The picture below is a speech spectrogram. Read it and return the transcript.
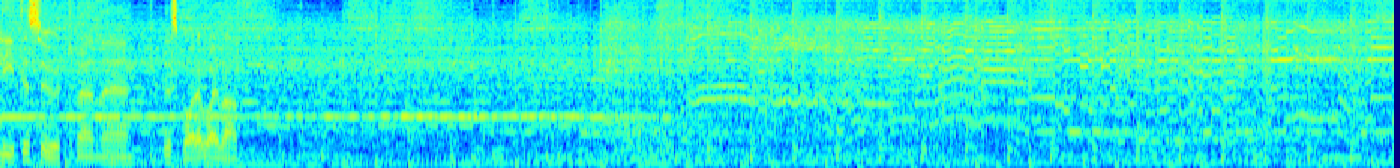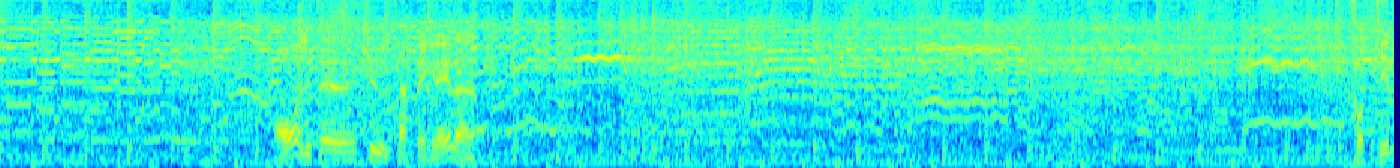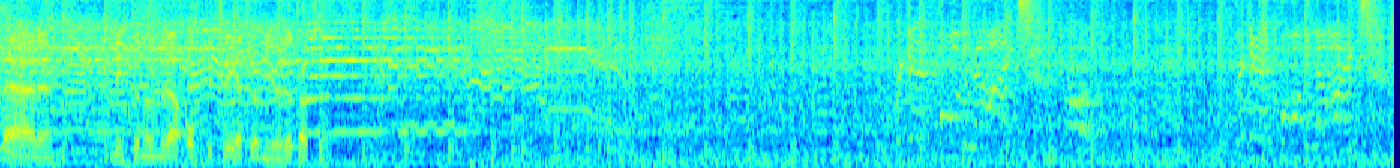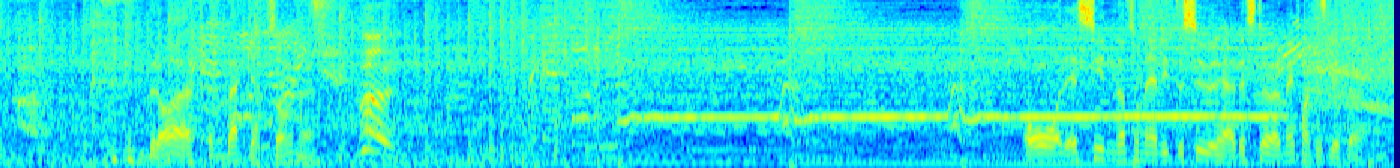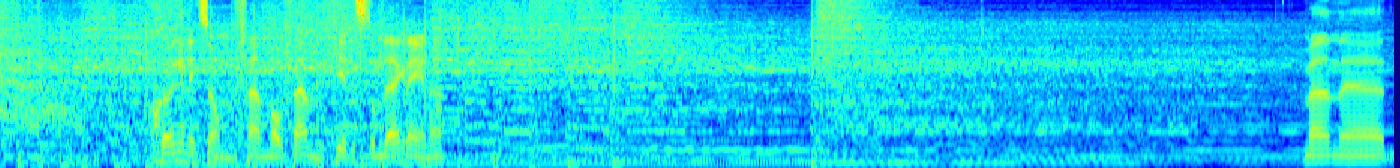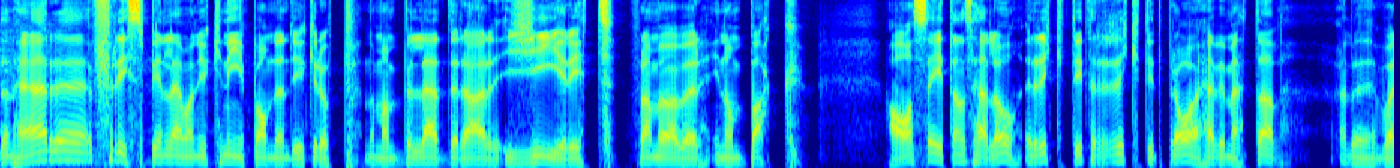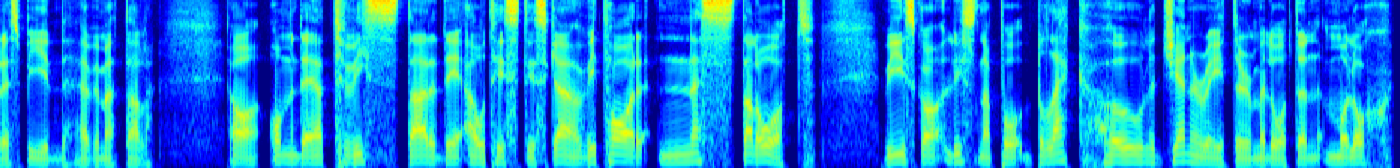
Lite surt, men eh, det ska det vara ibland. Ja, lite kul tapping-grej där. Fått till det här 1983 trumljudet också. Bra backup-sång där. Åh, det är synd att hon är lite sur här. Det stör mig faktiskt lite. Sjöng liksom fem av fem tills de där grejerna. Men eh, den här eh, frisbeen lär man ju knipa om den dyker upp när man bläddrar girigt framöver i någon back Ja, Satans Hello. Riktigt, riktigt bra heavy metal. Eller var det speed heavy metal? Ja, om det tvistar det autistiska. Vi tar nästa låt. Vi ska lyssna på Black Hole Generator med låten Moloch.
